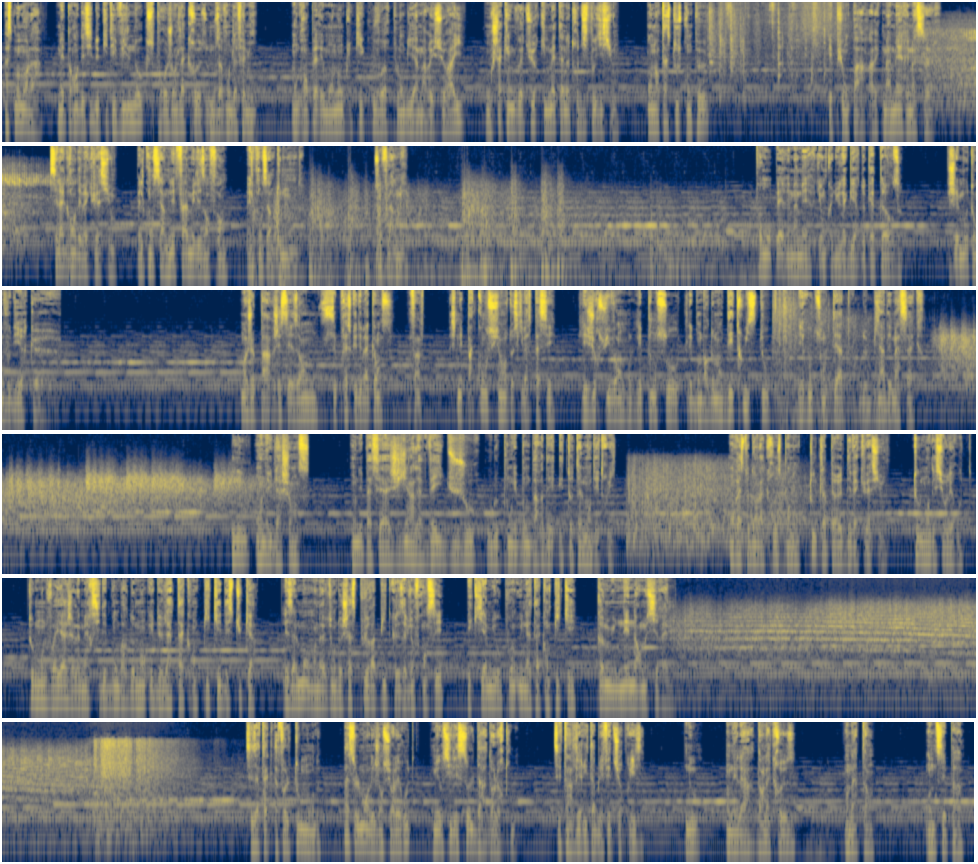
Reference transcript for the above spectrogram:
À ce moment-là, mes parents décident de quitter Villeneuve pour rejoindre la Creuse, où nous avons de la famille. Mon grand-père et mon oncle, qui est couvreur plombier à Mareuil-sur-Ailly, ont chacun une voiture qu'ils mettent à notre disposition. On entasse tout ce qu'on peut, et puis on part avec ma mère et ma sœur. C'est la grande évacuation. Elle concerne les femmes et les enfants, elle concerne tout le monde, sauf l'armée. Pour mon père et ma mère qui ont connu la guerre de 14, j'aime autant vous dire que... Moi je pars, j'ai 16 ans, c'est presque des vacances. Enfin, je n'ai pas conscience de ce qui va se passer. Les jours suivants, les ponts sautent, les bombardements détruisent tout. Les routes sont le théâtre de bien des massacres. Nous, on a eu de la chance. On est passé à Gien la veille du jour où le pont est bombardé et totalement détruit. On reste dans la Creuse pendant toute la période d'évacuation. Tout le monde est sur les routes. Tout le monde voyage à la merci des bombardements et de l'attaque en piqué des Stukas. Les Allemands ont un avion de chasse plus rapide que les avions français et qui a mis au point une attaque en piqué, comme une énorme sirène. Ces attaques affolent tout le monde, pas seulement les gens sur les routes, mais aussi les soldats dans leurs trous. C'est un véritable effet de surprise. Nous, on est là, dans la Creuse. On attend. On ne sait pas.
